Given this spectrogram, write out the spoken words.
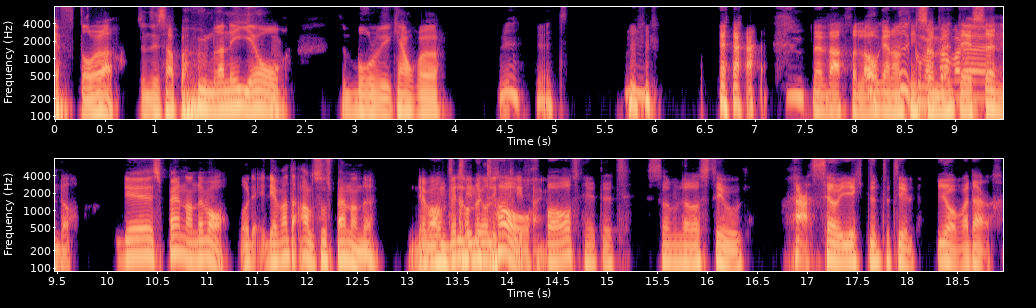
efter det där. Så det är på 109 år så borde vi kanske... Mm. Mm. Men varför laga nu någonting som inte är det- sönder? Det spännande var, och det, det var inte alls så spännande. Det var en väldigt dålig kommentar på avsnittet som där det stod ha, så gick det inte till. Jag var där.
